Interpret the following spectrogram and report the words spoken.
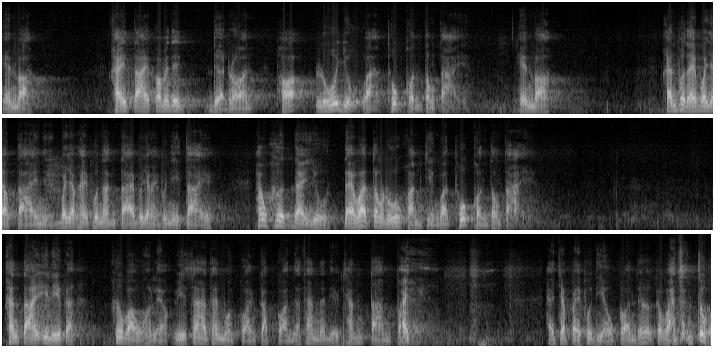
เห็นบ่ใครตายก็ไม่ได้เดือดร้อน เพราะรู้อยู่ว่าทุกคนต้องตาย เห็นบ่ คันผู้ใดบ่อยากตายนี่บ่อยากให้ผู้นั้นตายบ่อยากให้ผู้นี้ตายเฮาคิดได้อยู่ แต่ว่าต้องรู้ความจริงว่าทุกคนต้องตายขั้นตายอิลีก็คือเว่าแล้ววีซ่าท่านหมดก่อนกลับก่อนนะท่านนะเดี๋ยวฉันตามไป ให้จะไปผู้เดียวก่อนเด้อก็ว่าฉันตัว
